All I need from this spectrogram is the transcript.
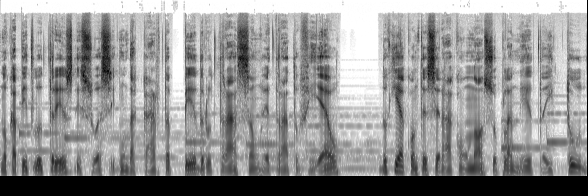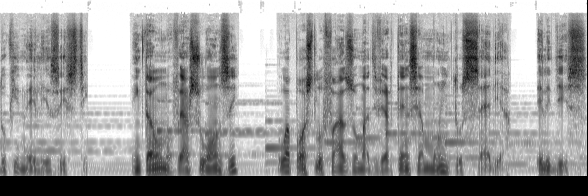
No capítulo 3 de sua segunda carta, Pedro traça um retrato fiel do que acontecerá com o nosso planeta e tudo que nele existe. Então, no verso 11, o apóstolo faz uma advertência muito séria. Ele diz:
